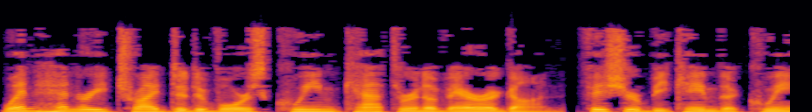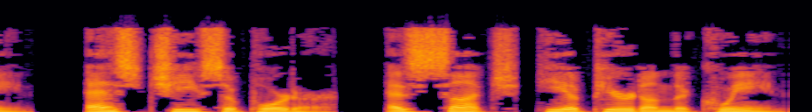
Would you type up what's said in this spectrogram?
When Henry tried to divorce Queen Catherine of Aragon, Fisher became the Queen's chief supporter. As such, he appeared on the Queen's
